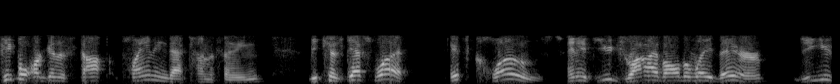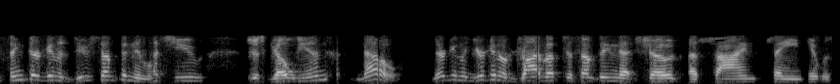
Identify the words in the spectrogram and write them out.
people are going to stop planning that kind of thing because guess what? It's closed. And if you drive all the way there, do you think they're going to do something and let you just go in? No. They're going to you're going to drive up to something that shows a sign saying it was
